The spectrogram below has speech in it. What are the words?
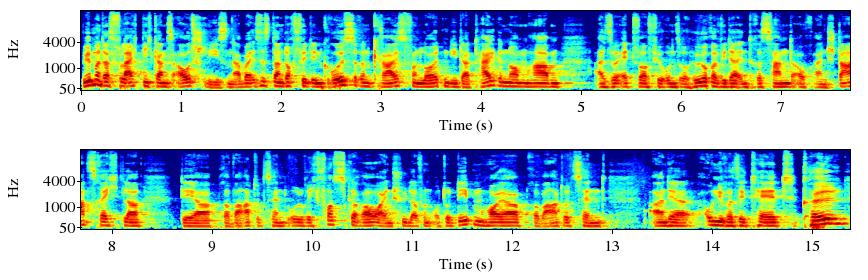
will man das vielleicht nicht ganz ausschließen. Aber ist es dann doch für den größeren Kreis von Leuten, die da teilgenommen haben, also etwa für unsere Hörer wieder interessant, auch ein Staatsrechtler, der Privatdozent Ulrich Vosgerau, ein Schüler von Otto Depenheuer, Privatdozent an der Universität Köln.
